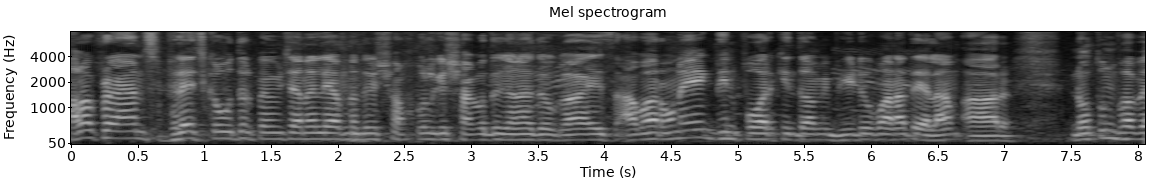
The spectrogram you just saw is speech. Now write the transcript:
হ্যালো ফ্রেন্ডস ভিলেজ কবুতর প্রেমী চ্যানেলে আপনাদের সকলকে স্বাগত জানাই। তো গাইস আবার অনেক দিন পর কিন্তু আমি ভিডিও বানাতে এলাম আর নতুনভাবে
